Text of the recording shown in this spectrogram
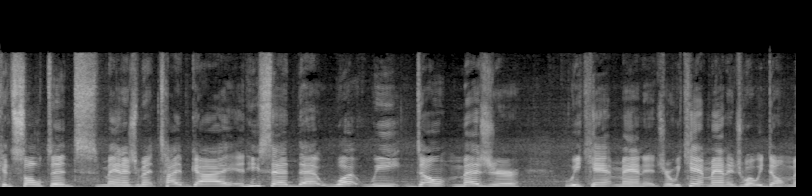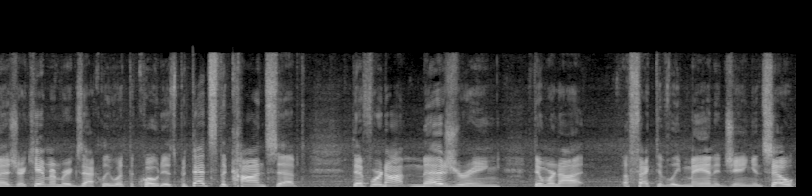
consultant, management type guy, and he said that what we don't measure we can't manage, or we can't manage what we don't measure. I can't remember exactly what the quote is, but that's the concept that if we're not measuring, then we're not effectively managing. And so,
